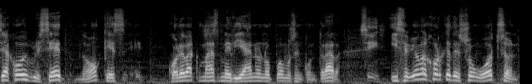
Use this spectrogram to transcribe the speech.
Jacoby Brissett, ¿no? Que es coreback más mediano no podemos encontrar. Y se vio mejor que de Sean Watson.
